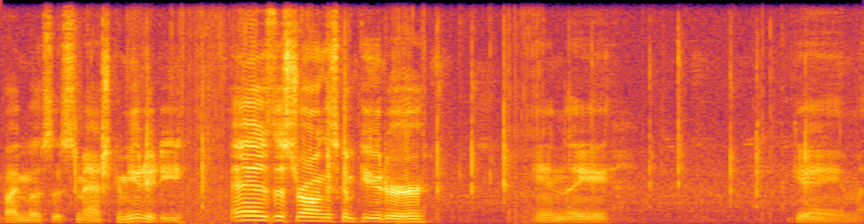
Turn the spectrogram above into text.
by most of the Smash community as the strongest computer in the game.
